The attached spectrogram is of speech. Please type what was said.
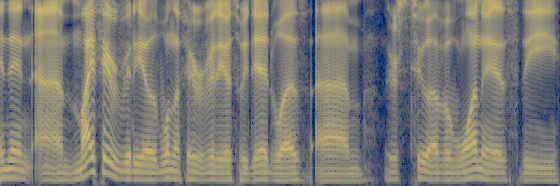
And then um, my favorite video, one of the favorite videos we did was um, there's two of them. One is the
